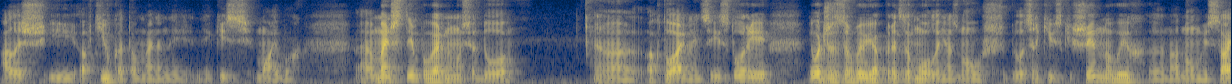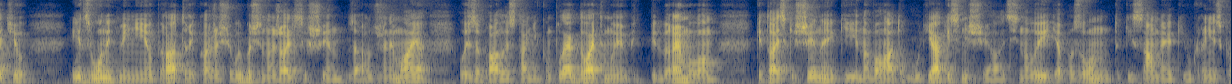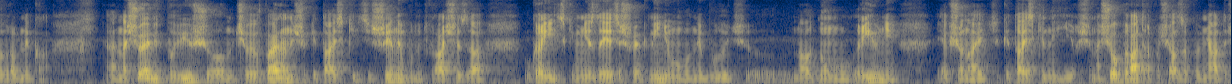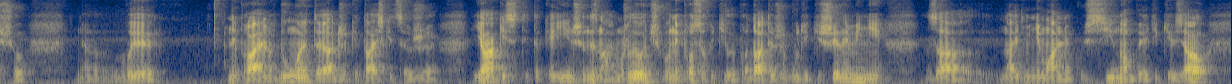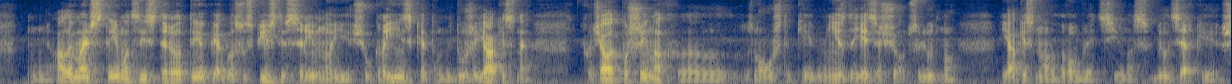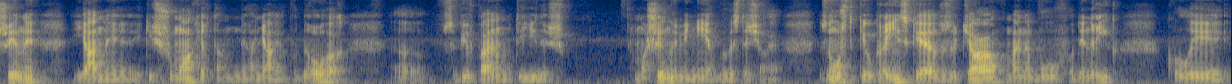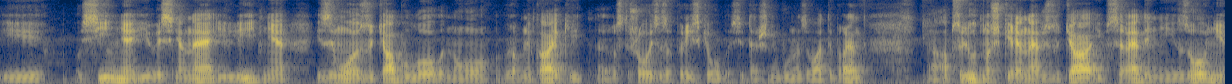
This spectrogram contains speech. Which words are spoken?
Але ж і автівка там в мене не, не якийсь майбах. Е, Менш з тим повернемося до е, актуальної цієї історії. І отже, зробив я предзамовлення знову ж білоцерківських шин нових е, на одному із сайтів. І дзвонить мені оператор і каже, що вибачте, на жаль, цих шин зараз вже немає. Ось забрали останній комплект. Давайте ми підберемо вам китайські шини, які набагато будуть якісніші, а ціновий діапазон такий самий, як і українського виробника. Е, На що я відповів, що ну, чи ви впевнені, що китайські ці шини будуть краще за українські? Мені здається, що як мінімум вони будуть е, на одному рівні, якщо навіть китайські не гірші. На що оператор почав запевняти, що е, ви неправильно думаєте, адже китайські це вже якість і таке інше. Не знаю, можливо, вони просто хотіли продати вже будь-які шини мені за навіть мінімальну якусь ціну, аби я тільки взяв. Але менш з тим, оцей стереотип, якби в суспільстві все рівно є, що українське там не дуже якісне. Хоча от по шинах, е, знову ж таки, мені здається, що абсолютно якісно роблять ці у нас в Білій церкві шини. Я не якийсь шумахер, там не ганяю по дорогах. Е, Собі впевнено, ти їдеш машиною, мені якби вистачає. Знову ж таки, українське взуття в мене був один рік, коли і осіннє, і весняне, і літнє, і зимове взуття було одного виробника, який е, розташовується в Запорізькій області. Теж не буду називати бренд. Е, Абсолютно шкіряне взуття і всередині, і зовні.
